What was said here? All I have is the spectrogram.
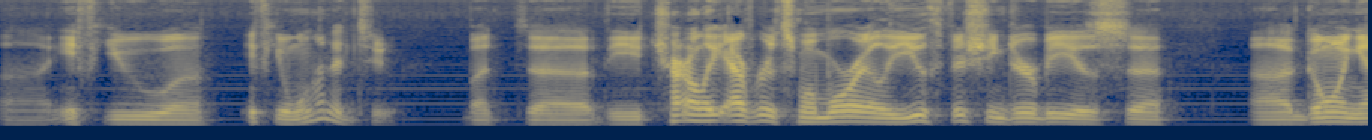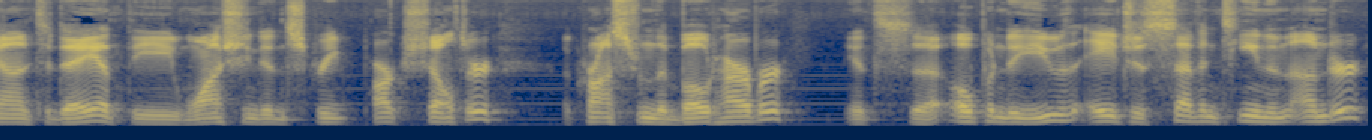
Uh, if you uh, if you wanted to. But uh, the Charlie Everett's Memorial Youth Fishing Derby is going on today at the Washington Street Park Shelter across from the boat harbor. It's open to youth ages 17 and under,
